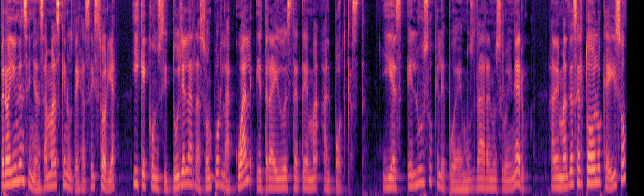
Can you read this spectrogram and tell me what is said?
Pero hay una enseñanza más que nos deja esta historia y que constituye la razón por la cual he traído este tema al podcast. Y es el uso que le podemos dar a nuestro dinero. Además de hacer todo lo que hizo,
